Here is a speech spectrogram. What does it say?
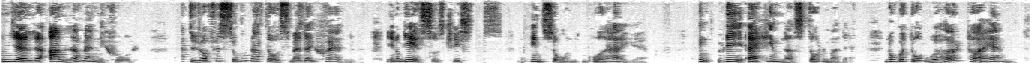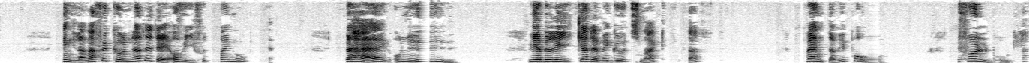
som gäller alla människor. Att du har försonat oss med dig själv genom Jesus Kristus, din son, vår Herre. Vi är himlastormade. Något oerhört har hänt. Änglarna förkunnade det och vi får ta emot det. Det här och nu. Vi är berikade med Guds makt och kraft väntar vi på. Det är fullbordat.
